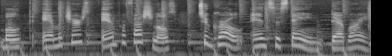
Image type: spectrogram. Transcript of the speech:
both amateurs and professionals, to grow and sustain their brand.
